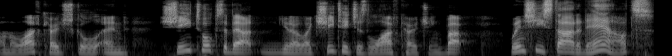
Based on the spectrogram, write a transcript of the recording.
on the life coach school and she talks about you know like she teaches life coaching, but when she started out,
